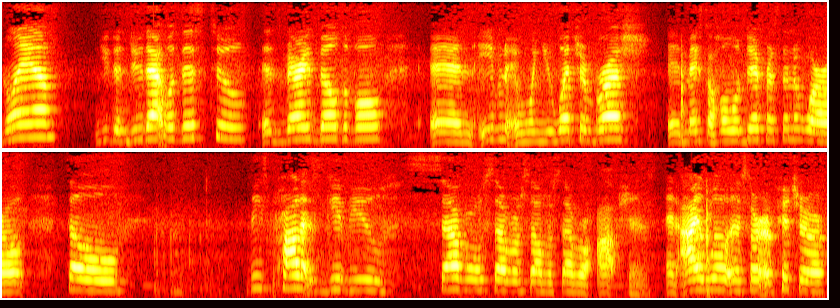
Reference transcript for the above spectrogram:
glam, you can do that with this too. It's very buildable, and even when you wet your brush, it makes a whole difference in the world. So these products give you several, several, several, several options. And I will insert a picture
